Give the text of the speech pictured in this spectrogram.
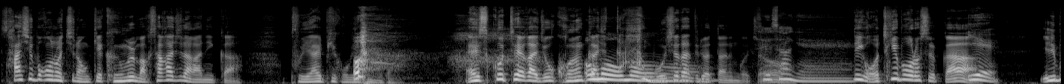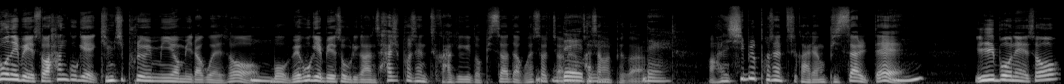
40억 원어치 넘게 금을 막 사가지고 나가니까 VIP 고객입니다. 에스코트 해가지고 공항까지 딱. 모셔다 드렸다는 거죠. 세상에. 근데 이거 어떻게 벌었을까? 예. 일본에 비해서 한국의 김치 프리미엄이라고 해서 음. 뭐 외국에 비해서 우리가 한 40% 가격이 더 비싸다고 했었잖아요. 네, 네. 가상화폐가 네. 한 11% 가량 비쌀 때 음. 일본에서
